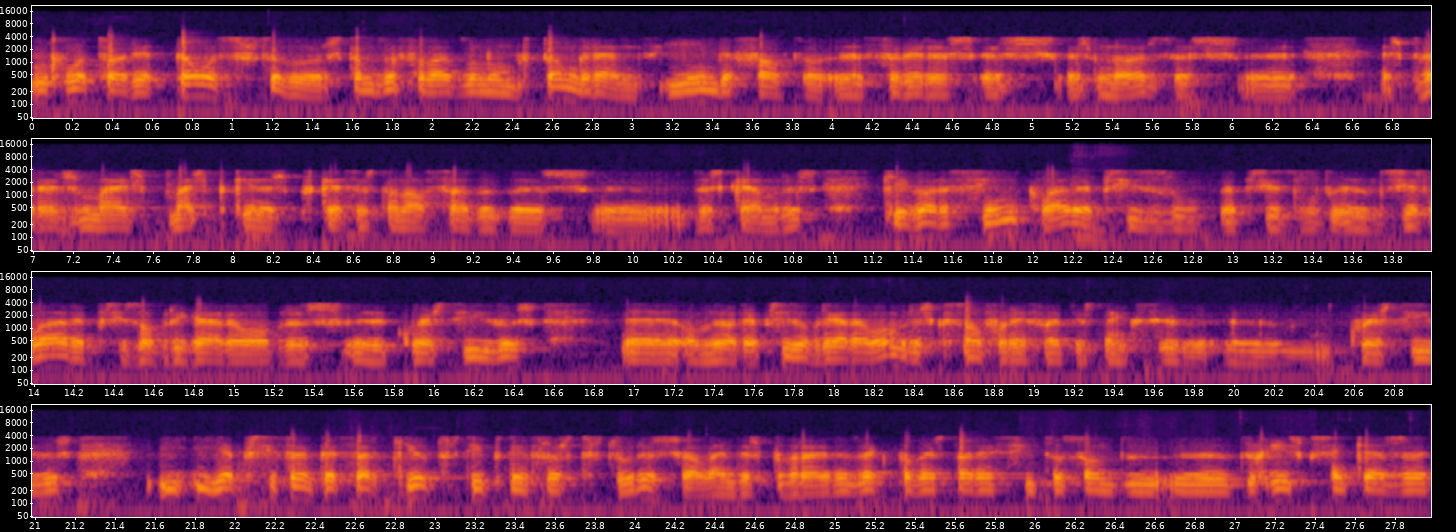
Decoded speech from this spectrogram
o, relatório é tão assustador, estamos a falar de um número tão grande e ainda falta uh, saber as, as, as menores, as, uh, as pedreiras mais, mais pequenas, porque essas estão na alçada das, das câmaras, que agora sim, claro, é preciso, é preciso legislar, é preciso obrigar a obras coercivas, Uh, ou melhor, é preciso obrigar a obras que, se não forem feitas, têm que ser uh, coercivas e, e, é preciso também pensar que outro tipo de infraestruturas, além das pedreiras, é que podem estar em situação de, uh, de risco sem que haja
